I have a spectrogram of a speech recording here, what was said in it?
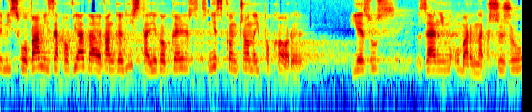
Tymi słowami zapowiada ewangelista jego gest nieskończonej pokory. Jezus, zanim umarł na krzyżu,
